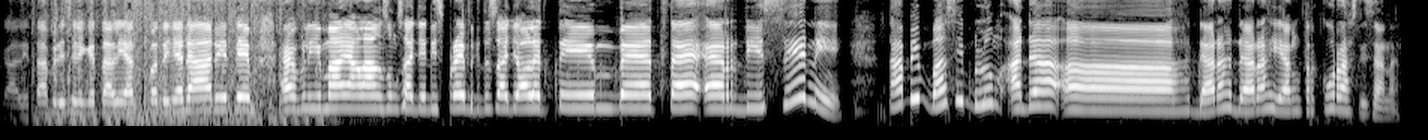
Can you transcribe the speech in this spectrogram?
sekali. Tapi di sini kita lihat sepertinya dari tim F5 yang langsung saja di-spray begitu saja oleh tim BTR di sini. Tapi masih belum ada eh, darah-darah yang terkuras di sana.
